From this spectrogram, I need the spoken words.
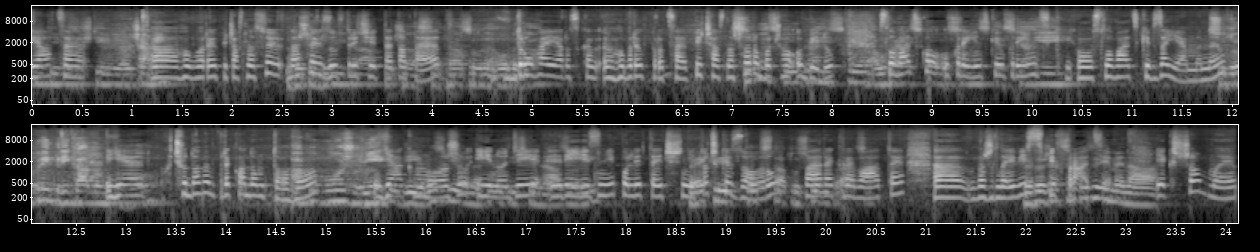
я це е, говорив під час нашої, нашої зустрічі тет-а-тет. Друге, я розка- говорив про це під час нашого робочого обіду. Словацько-українські, українсько-словацькі взаємини є чудовим прикладом того, як можу іноді різні політичні точки зору перекривати е, важливість ak sa співпраці. Якщо ми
